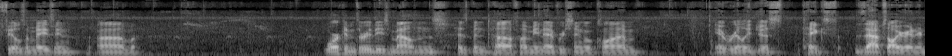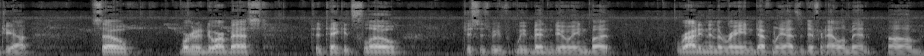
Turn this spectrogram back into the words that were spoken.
feels amazing. Um, working through these mountains has been tough. I mean, every single climb, it really just takes, zaps all your energy out. So we're going to do our best to take it slow, just as we've, we've been doing, but riding in the rain definitely adds a different element. Um,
